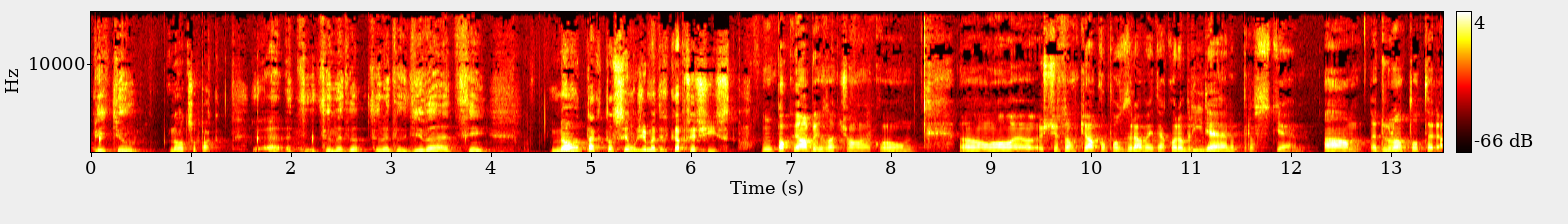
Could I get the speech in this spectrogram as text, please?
Peťo, No, co pak? a a co- co na to, co na to diváci? No, tak to si můžeme teďka přečíst. No, tak já bych začal, jako. Eh, Ještě jsem chtěl jako pozdravit, jako dobrý den prostě. A jdu na to teda.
